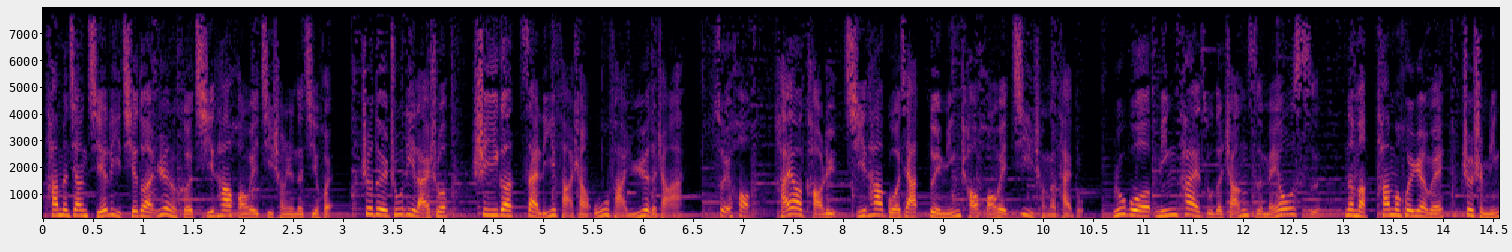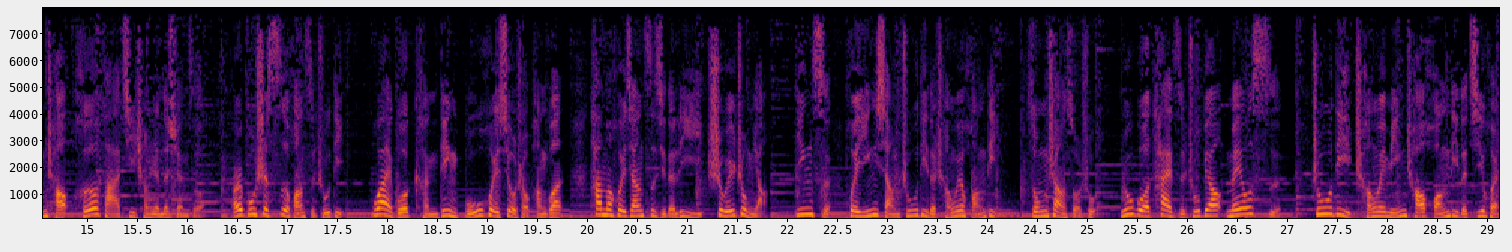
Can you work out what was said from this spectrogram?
他们将竭力切断任何其他皇位继承人的机会。这对朱棣来说是一个在礼法上无法逾越的障碍。最后，还要考虑其他国家对明朝皇位继承的态度。如果明太祖的长子没有死，那么他们会认为这是明朝合法继承人的选择，而不是四皇子朱棣。外国肯定不会袖手旁观，他们会将自己的利益视为重要，因此会影响朱棣的成为皇帝。综上所述，如果太子朱标没有死，朱棣成为明朝皇帝的机会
